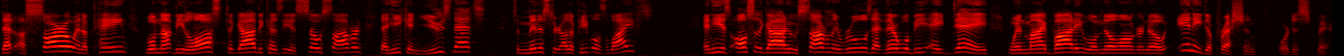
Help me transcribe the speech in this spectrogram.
That a sorrow and a pain will not be lost to God because He is so sovereign that He can use that to minister other people's lives. And He is also the God who sovereignly rules that there will be a day when my body will no longer know any depression or despair.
